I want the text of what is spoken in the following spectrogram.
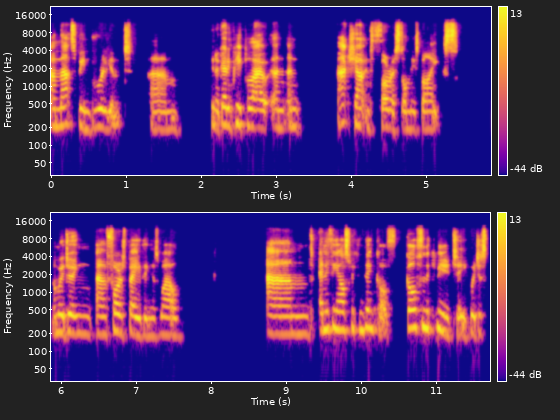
and that's been brilliant. Um, you know, getting people out and, and actually out into the forest on these bikes. And we're doing uh, forest bathing as well and anything else we can think of. Golf in the community, we're just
